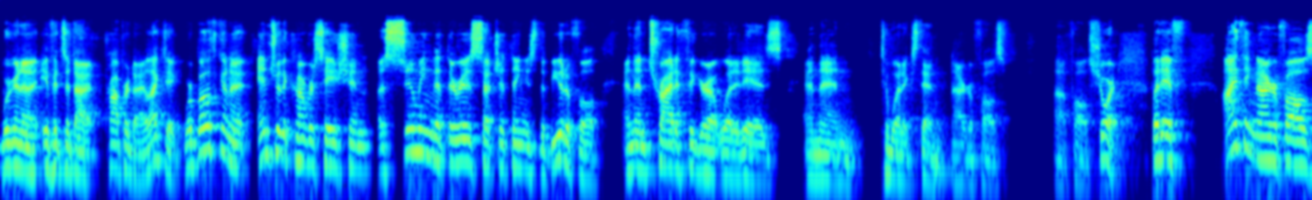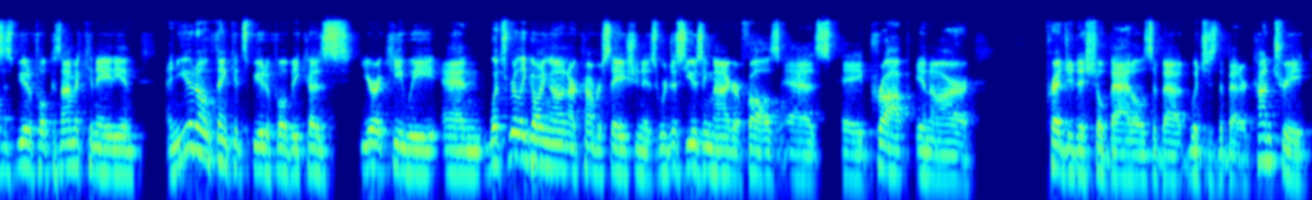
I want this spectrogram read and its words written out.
we're gonna if it's a di- proper dialectic, we're both gonna enter the conversation assuming that there is such a thing as the beautiful, and then try to figure out what it is, and then to what extent Niagara Falls uh, falls short. But if I think Niagara Falls is beautiful because I'm a Canadian and you don't think it's beautiful because you're a Kiwi, and what's really going on in our conversation is we're just using Niagara Falls as a prop in our prejudicial battles about which is the better country.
